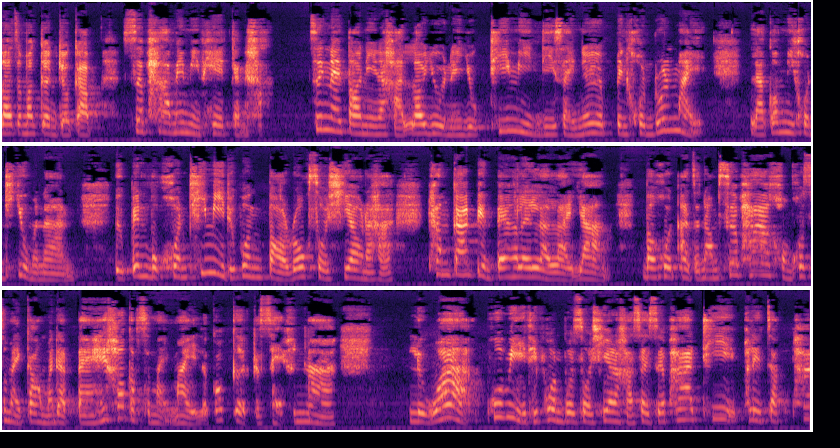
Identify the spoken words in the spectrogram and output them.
เราจะมาเกินเกี่ยวกับเสื้อผ้าไม่มีเพศกันค่ะ ซึ่งในตอนนี้นะคะ เราอยู่ในยุคที่มีดีไซเนอร์เป็นคนรุ่นใหม่ แล้วก็มีคนที่อยู่มานาน หรือเป็นบุคคลที่มีอิทธิพลต่อโลกโซเชียลนะคะทำการเปลี่ยนแปลงอะไรหลาย ๆ อย่าง บางคนอาจจะนำเสื้อผ้าของคนสมัยเก่ามาดัดแปลงให้เข้ากับสมัยใหม่ แล้วก็เกิดกระแสขึ้นมา หรือว่าผู้มีอิทธิพลบนโซเชียลนะคะ ใส่เสื้อผ้าที่ผลิตจากผ้า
